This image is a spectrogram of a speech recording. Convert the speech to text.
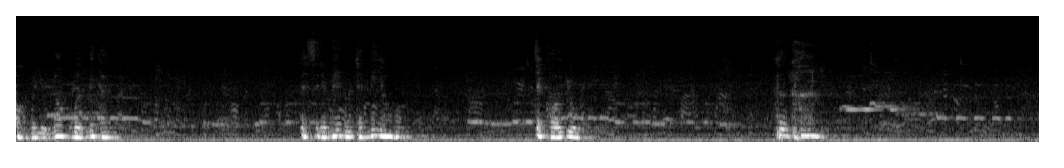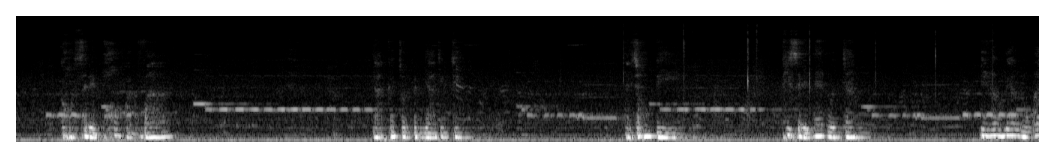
ออกมาอยู่นอกเมืองด้วยกัน แต่เสด็จแม่นวลจันทร์ไม่ยอมจะขออยู่ ข้างๆขอเสด็จพ่อขวัญฟ้าหลานก็จนปัญญาจริงๆ แต่โชคดี ที่เสด็จแม่นวลจันทร์ได้เล่าเรื่องลุงไอ้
